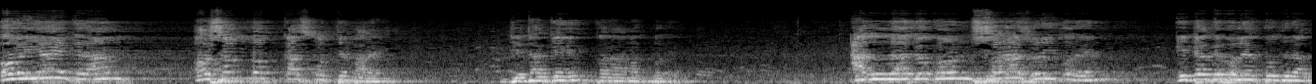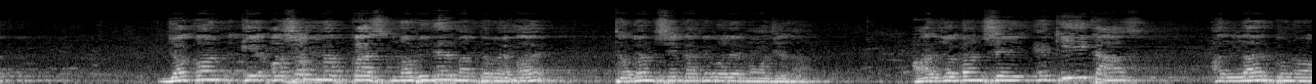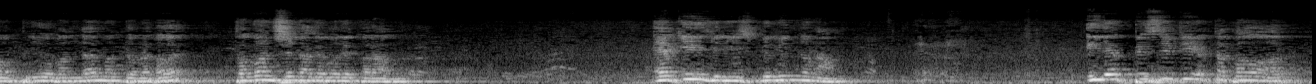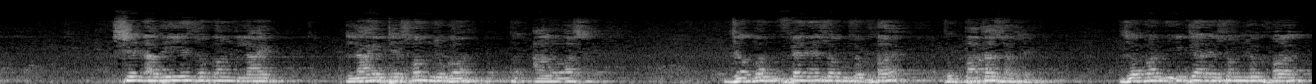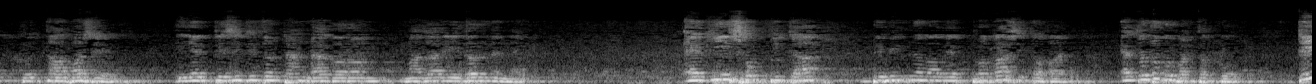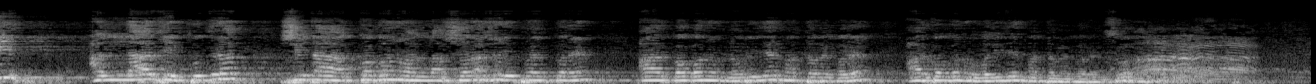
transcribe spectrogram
অলিয়ায় গ্রাম অসম্ভব কাজ করতে পারে। যেটাকে করামত বলে। আল্লাহ যখন সরাসরি করেন, এটাকে বলে কুদরত। যখন এই অসম্ভব কাজ নবীদের মাধ্যমে হয়, তখন সেটাকে বলে মজেদা আর যখন সেই একই কাজ আল্লাহর কোন প্রিয় বান্দার মাধ্যমে হয় তখন সেটাকে বলে করাম একই জিনিস, বিভিন্ন নাম। ইলেকট্রিসিটি একটা পাওয়ার সেটা দিয়ে যখন লাইট লাইটে সংযোগ হয় আলো আসে। যখন ফ্যানে সংযোগ হয়, তো বাতাস আসে। যখন হিটারে সংযোগ হয়, তো তাপ আসে। ইলেকট্রিসিটি তো ঠান্ডা, গরম, মাঝারি এই ধরনের নেই। একই শক্তিটা বিভিন্নভাবে প্রকাশিত হয়। এতটুকু পার্থক্য। ঠিক আল্লাহ যে কুদরত, সেটা কখনো আল্লাহ সরাসরি প্রয়োগ করেন, আর কখনো নবীদের মাধ্যমে করেন, আর কখনো হলিদের মাধ্যমে করেন। সুবহানাল্লাহ।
